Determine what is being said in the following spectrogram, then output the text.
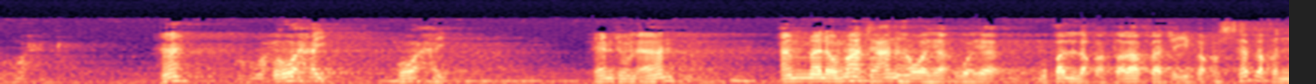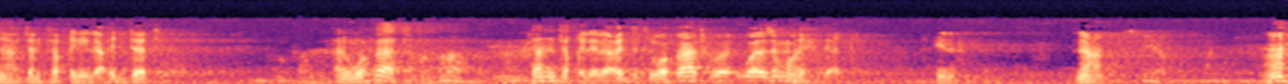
وهو حي ها؟ وهو حي. وهو حي. فهمتم الآن؟ أما لو مات عنها وهي, وهي مطلقة طلاق رجعي فقد سبق أنها تنتقل إلى عدة الوفاة. تنتقل إلى عدة الوفاة ويلزمها الإحداث. هنا. نعم. ها؟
